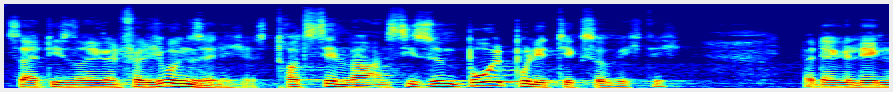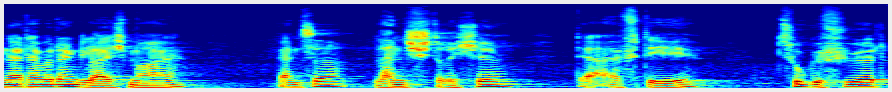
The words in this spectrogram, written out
seit diesen Regeln völlig unsinnig ist. Trotzdem war uns die Symbolpolitik so wichtig, bei der Gelegenheit haben wir dann gleich mal ganze Landstriche der AfD zugeführt.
